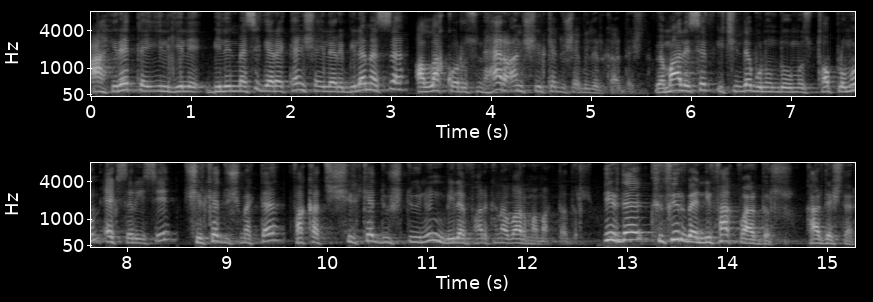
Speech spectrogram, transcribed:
ahiretle ilgili bilinmesi gereken şeyleri bilemezse, Allah korusun her an şirke düşebilir kardeşler. Ve maalesef içinde bulunduğumuz toplumun ekserisi şirke düşmekte fakat şirke düştüğünün bile farkına varmamaktadır. Bir de küfür ve nifak vardır kardeşler.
